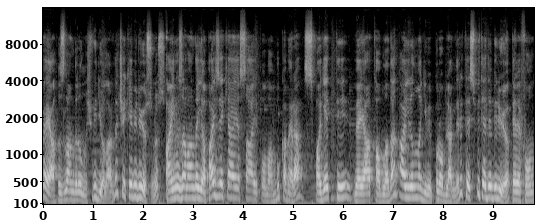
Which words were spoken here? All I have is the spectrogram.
veya hızlandırılmış videolarda çekebiliyorsunuz. Aynı zamanda yapay zekaya sahip olan bu kamera spagetti veya tabladan ayrılma gibi problemleri tespit edebiliyor. Telefon,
